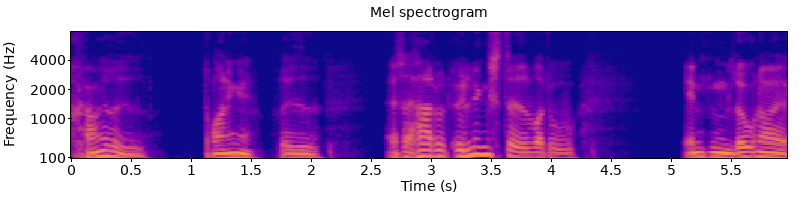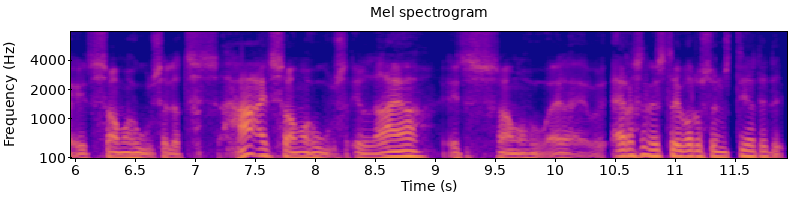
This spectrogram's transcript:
kongeriget, dronningeriget? Altså, har du et yndlingssted, hvor du enten låner et sommerhus, eller t- har et sommerhus, eller lejer et sommerhus? Er, er der sådan et sted, hvor du synes, det her det er det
